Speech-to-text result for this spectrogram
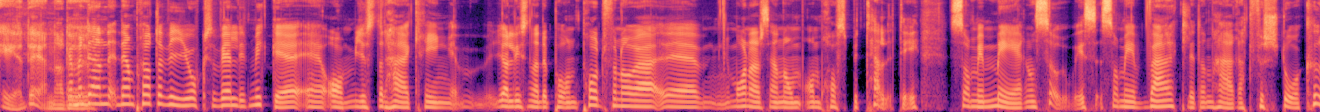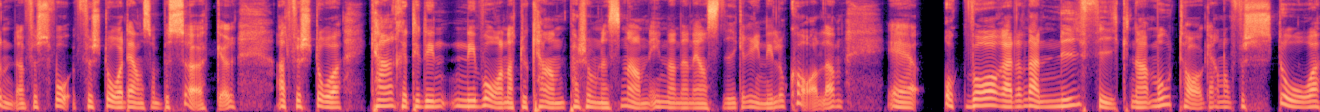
är det? När ja, men den, den pratar vi ju också väldigt mycket eh, om, just det här kring, jag lyssnade på en podd för några eh, månader sedan om, om hospitality, som är mer än service, som är verkligen den här att förstå kunden, förstå, förstå den som besöker. Att förstå kanske till din nivån att du kan personens namn innan den ens stiger in i lokalen. Eh, och vara den där nyfikna mottagaren och förstå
